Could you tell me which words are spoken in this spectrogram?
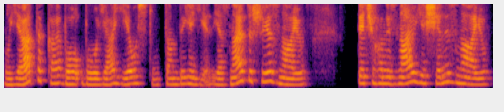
Бо я така, бо, бо я є ось тут, там, де я є. Я знаю те, що я знаю. Те, чого не знаю, я ще не знаю.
